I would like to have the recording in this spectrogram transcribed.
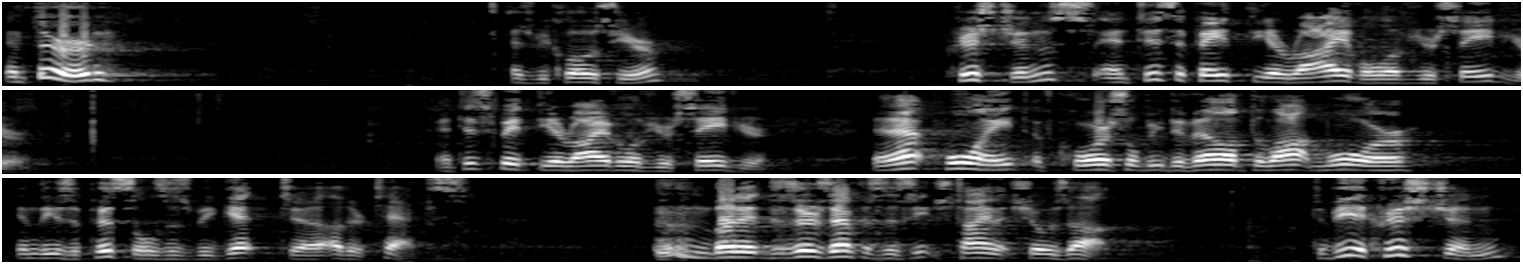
And third, as we close here, Christians anticipate the arrival of your Savior. Anticipate the arrival of your Savior. And that point, of course, will be developed a lot more in these epistles as we get to other texts. but it deserves emphasis each time it shows up. To be a Christian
